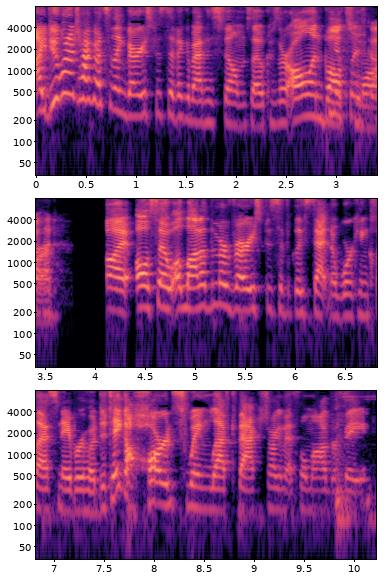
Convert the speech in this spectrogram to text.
I do want to talk about something very specific about his films though, because they're all in Baltimore. But also a lot of them are very specifically set in a working class neighborhood to take a hard swing left back to talking about filmography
